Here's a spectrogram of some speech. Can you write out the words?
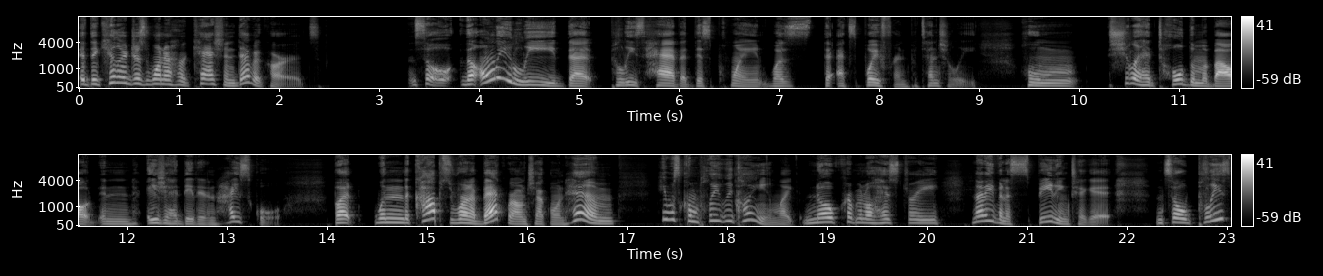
if the killer just wanted her cash and debit cards? So the only lead that police have at this point was the ex-boyfriend potentially, whom Sheila had told them about and Asia had dated in high school. But when the cops run a background check on him, he was completely clean, like no criminal history, not even a speeding ticket. And so police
